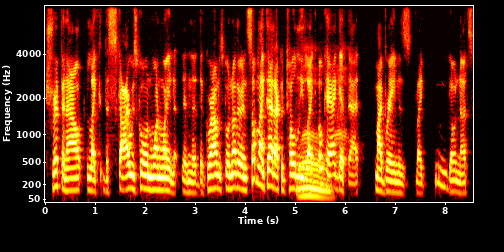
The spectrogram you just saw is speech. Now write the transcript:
tripping out, like the sky was going one way and, and the, the ground was going another, and something like that. I could totally like, okay, I get that. My brain is like going nuts.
